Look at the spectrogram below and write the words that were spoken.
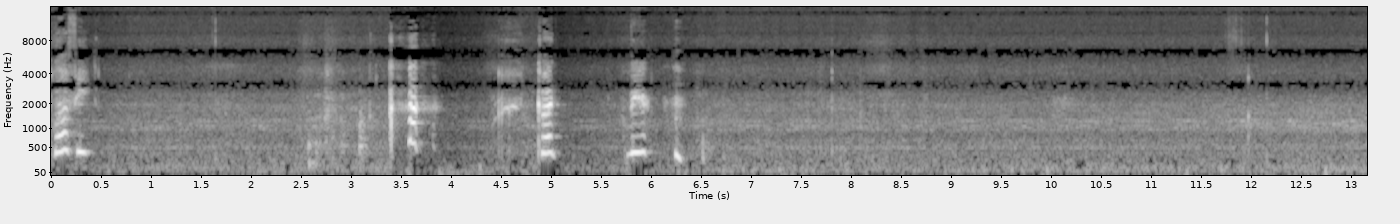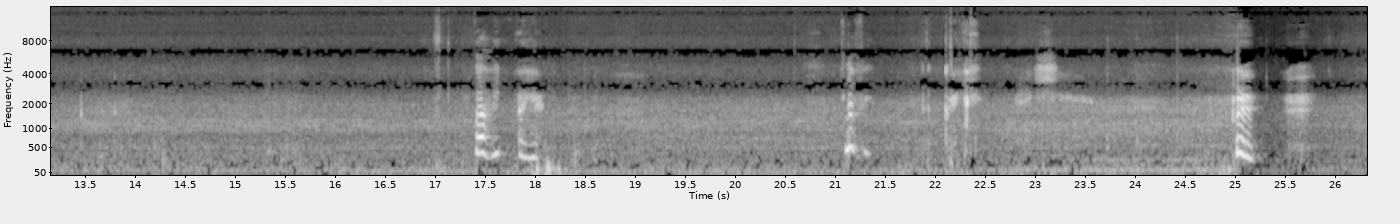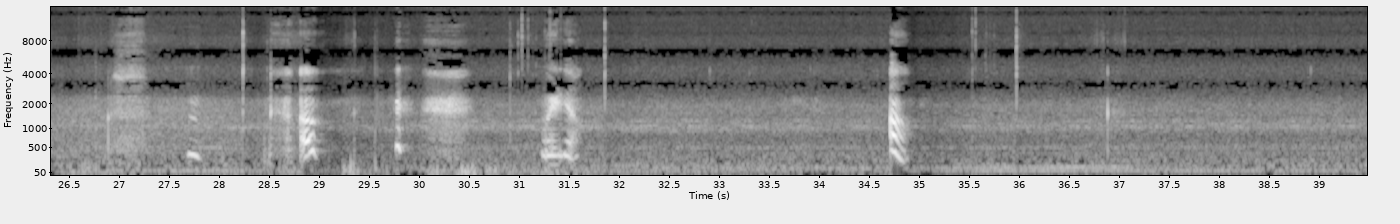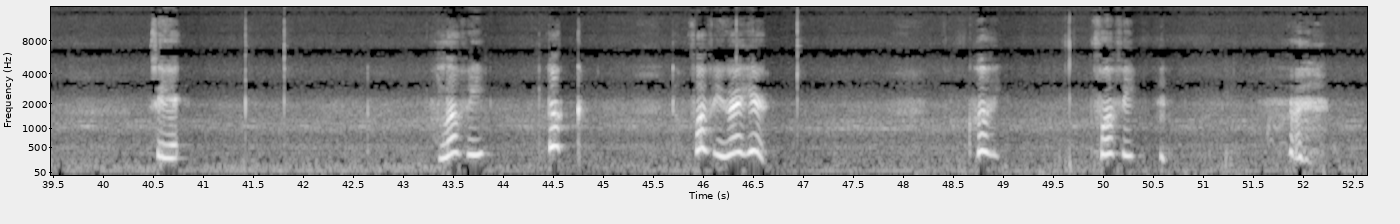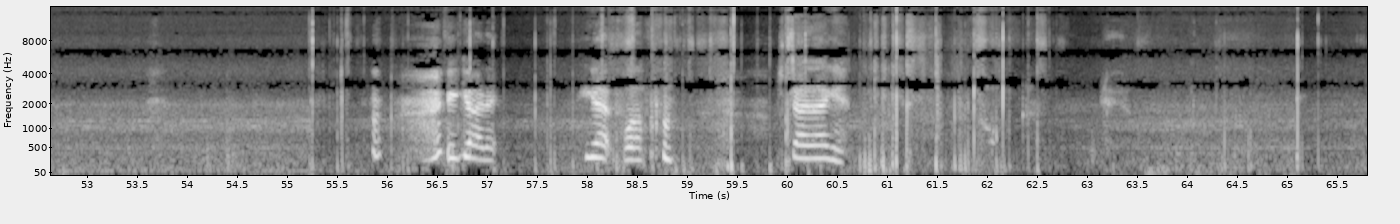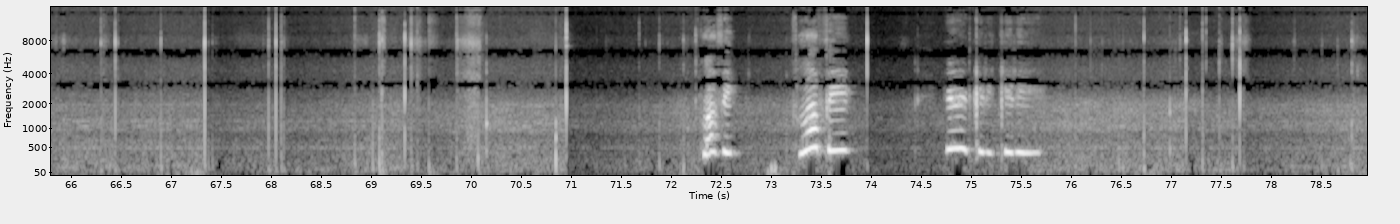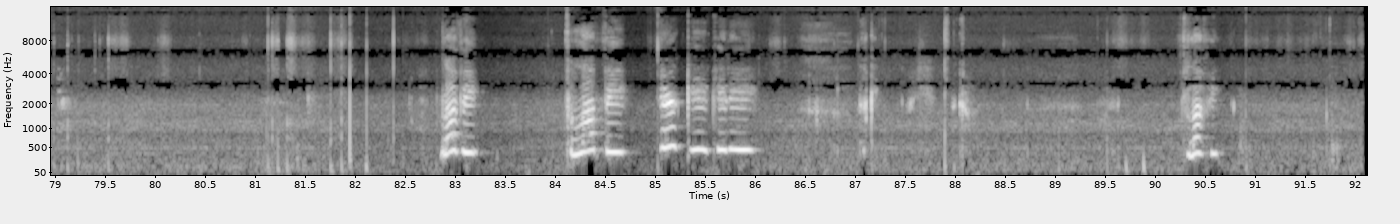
Fluffy. Come on. Come here. Fluffy, right here. Fluffy. Great. Oh. Where'd it go? Oh. See it? Fluffy. Look. Fluffy right here. Fluffy. Fluffy. you got it. You got fluff. Let's try that again. Fluffy. Fluffy. Here, kitty kitty. Fluffy. Fluffy. Here, kitty kitty. Look, here. Fluffy.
